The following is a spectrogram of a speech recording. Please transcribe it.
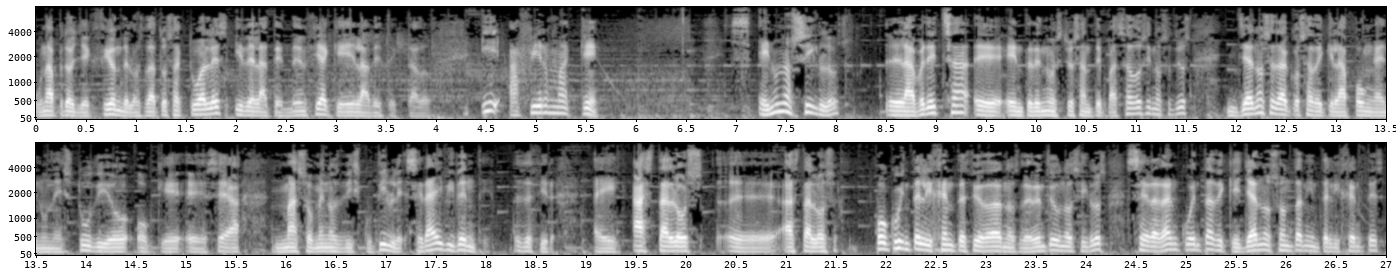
una proyección de los datos actuales y de la tendencia que él ha detectado. Y afirma que en unos siglos la brecha eh, entre nuestros antepasados y nosotros ya no será cosa de que la ponga en un estudio o que eh, sea más o menos discutible, será evidente. Es decir, eh, hasta los hasta los poco inteligentes ciudadanos de dentro de unos siglos se darán cuenta de que ya no son tan inteligentes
